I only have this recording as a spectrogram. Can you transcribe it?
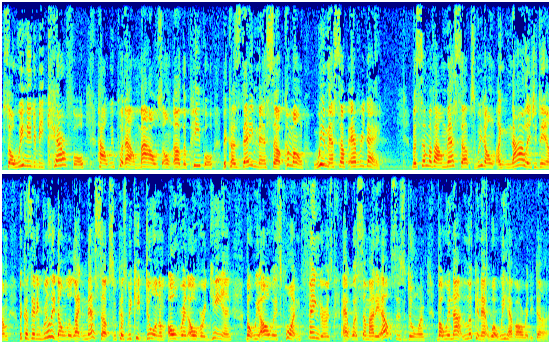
So we need to be careful how we put our mouths on other people because they mess up. Come on, we mess up every day. But some of our mess ups, we don't acknowledge them because they really don't look like mess ups because we keep doing them over and over again. But we always pointing fingers at what somebody else is doing, but we're not looking at what we have already done.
